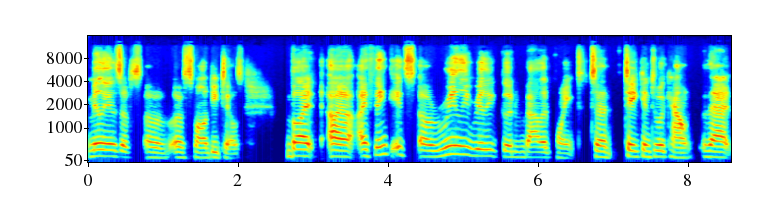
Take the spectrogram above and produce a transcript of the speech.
millions of, of, of small details. But uh, I think it's a really, really good valid point to take into account that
